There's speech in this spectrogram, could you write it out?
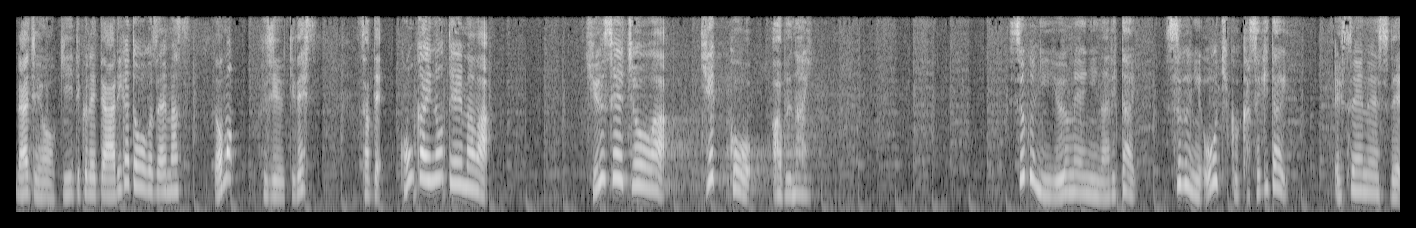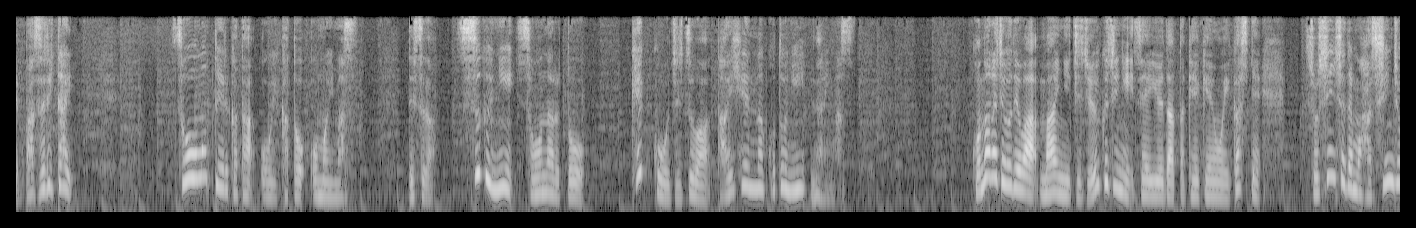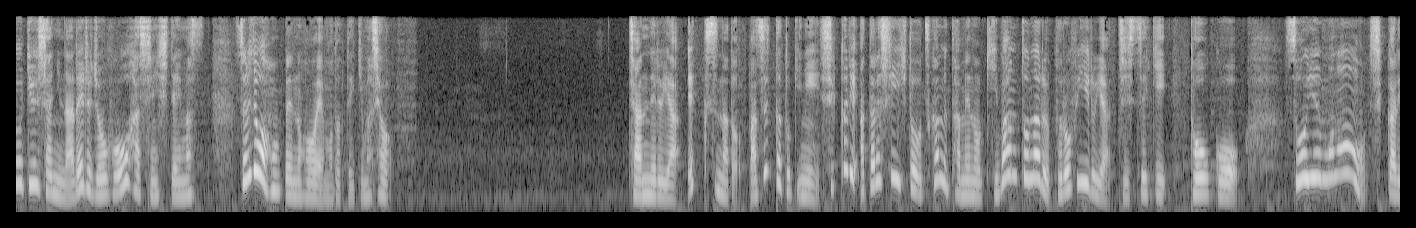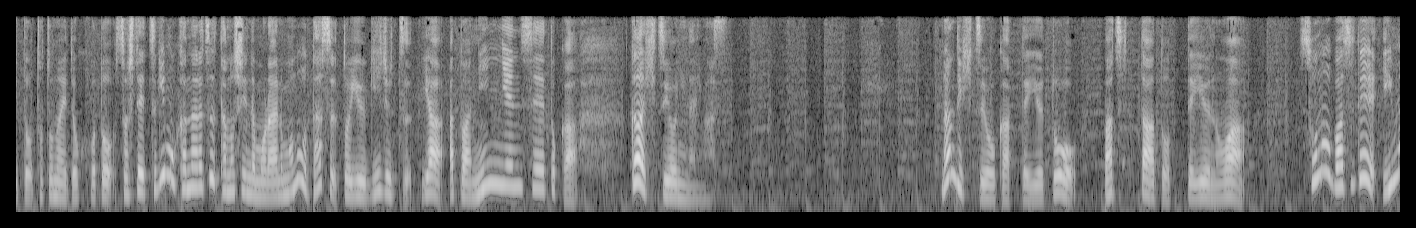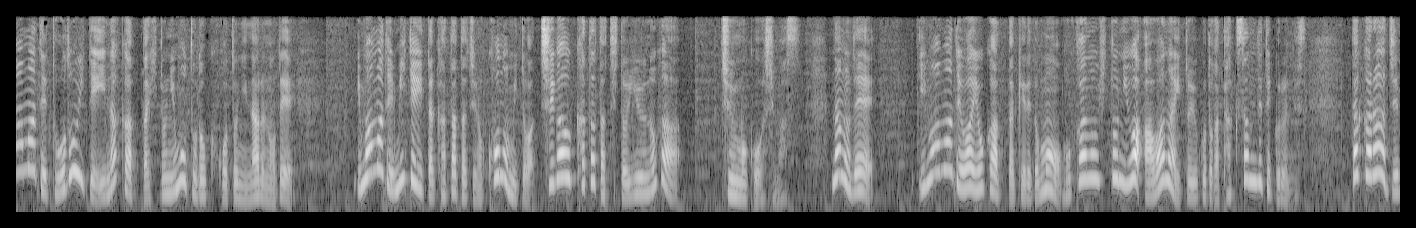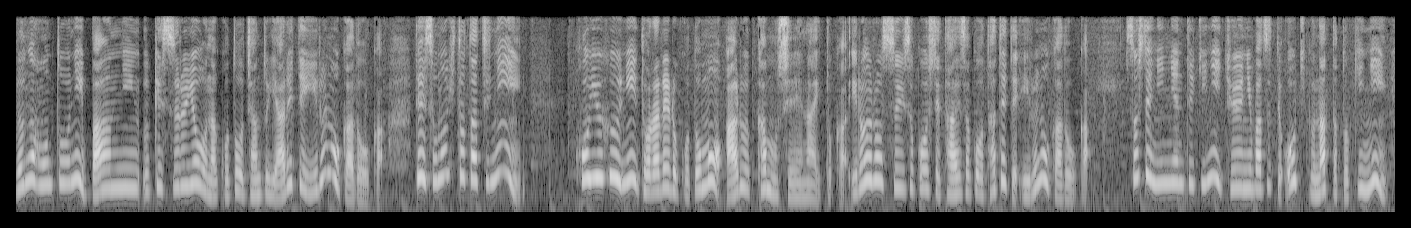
ラジオを聴いてくれてありがとうございます。どうも、藤幸です。さて、今回のテーマは、急成長は結構危ない。すぐに有名になりたい。すぐに大きく稼ぎたい。SNS でバズりたい。そう思っている方多いかと思います。ですが、すぐにそうなると、結構実は大変なことになります。このラジオでは毎日19時に声優だった経験を活かして初心者でも発信上級者になれる情報を発信しています。それでは本編の方へ戻っていきましょう。チャンネルや X などバズった時にしっかり新しい人をつかむための基盤となるプロフィールや実績、投稿、そういうものをしっかりと整えておくこと、そして次も必ず楽しんでもらえるものを出すという技術や、あとは人間性とかが必要になります。なんで必要かっていうと、バズった後っていうのは、そのバズで今まで届いていなかった人にも届くことになるので、今まで見ていた方たちの好みとは違う方たちというのが注目をします。なので、今までは良かったけれども他の人には合わないということがたくさん出てくるんです。だから自分が本当に万人受けするようなことをちゃんとやれているのかどうか。でその人たちにこういうふうに取られることもあるかもしれないとかいろいろ推測をして対策を立てているのかどうか。そして人間的に急にバズって大きくなった時に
